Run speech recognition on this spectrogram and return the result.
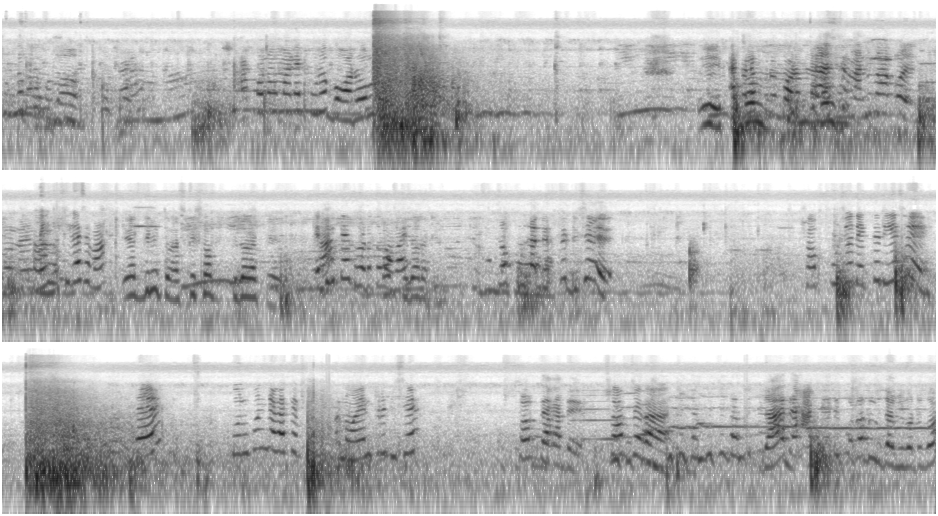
সুন্দর করে এখনও মানে পুরো গরম এই এখনও প্রথম পুরো গরম লাগছে মানুষ না করে এই, ঠিক আছে মা একদিনই তো আজকে সব পূজা রাখছে এদিকটা ধরো তো সব পূজা রাখছে সব পূজা দেখতে দিছে? সব পুজো দেখতে দিয়েছে? হ্যাঁ কোন কোন জায়গাতে নয়নত্রে দিছে? সব জায়গাতে। সব জায়গা। যা যা হাতি হাতি কত দূর যাবি কত গো?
